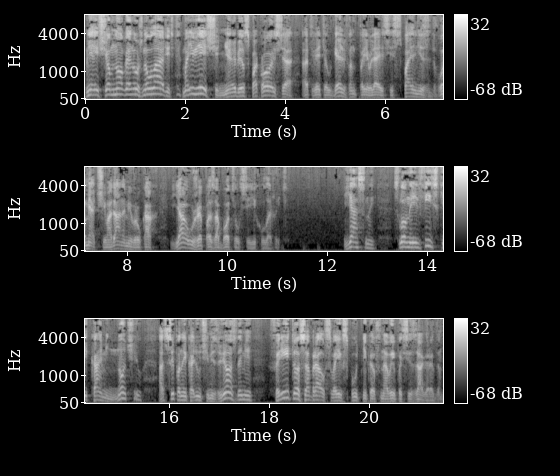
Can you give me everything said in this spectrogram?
мне еще многое нужно уладить. Мои вещи. Не беспокойся, ответил Гельфанд, появляясь из спальни с двумя чемоданами в руках. Я уже позаботился их уложить. Ясный, словно эльфийский камень ночью, осыпанный колючими звездами, Фрито собрал своих спутников на выпасе за городом.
